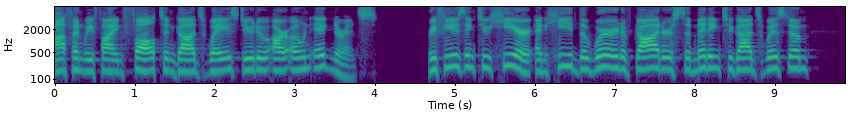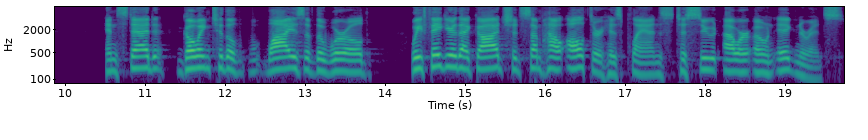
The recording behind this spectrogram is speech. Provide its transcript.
Often we find fault in God's ways due to our own ignorance, refusing to hear and heed the word of God or submitting to God's wisdom. Instead, going to the lies of the world, we figure that God should somehow alter his plans to suit our own ignorance.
